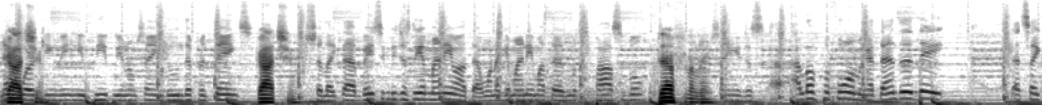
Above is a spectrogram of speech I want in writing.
you. networking meeting new people you know what i'm saying doing different things gotcha shit like that basically just to get my name out there i want to get my name out there as much as possible you Definitely. know what i'm saying it just I, I love performing at the end of the day that's like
